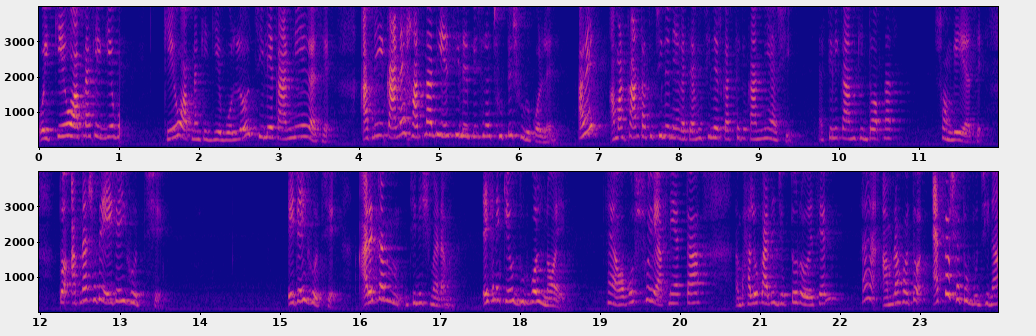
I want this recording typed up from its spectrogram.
ওই কেউ আপনাকে গিয়ে কেউ আপনাকে গিয়ে বলল, চিলে কান নিয়ে গেছে। আপনি কানে হাত না দিয়ে চিলের পিছনে ছুটতে শুরু করলেন। আরে, আমার কানটা তো চিলে নিয়ে গেছে, আমি চিলের কাছ থেকে কান নিয়ে আসি। অ্যাকচুয়ালি কান কিন্তু আপনার সঙ্গেই আছে। তো আপনার সাথে এটাই হচ্ছে। এটাই হচ্ছে। আরেকটা জিনিস ম্যাডাম এখানে কেউ দুর্বল নয়। হ্যাঁ অবশ্যই আপনি একটা ভালো কাজে যুক্ত রয়েছেন। হ্যাঁ আমরা হয়তো এত শত বুঝি না,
